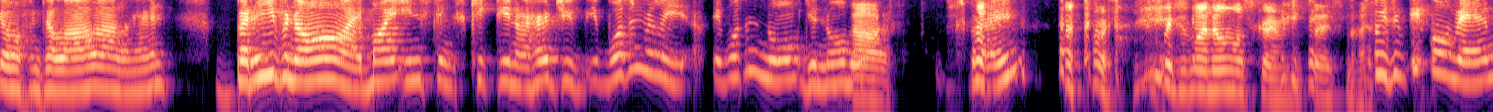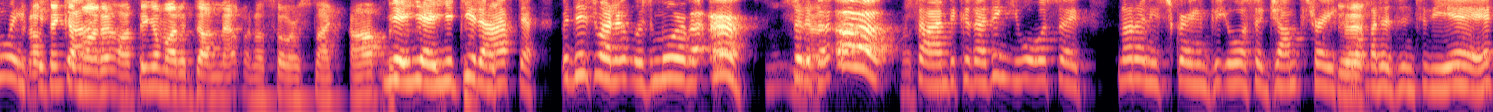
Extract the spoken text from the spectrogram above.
go off into la la land. But even I, my instincts kicked in. I heard you, it wasn't really, it wasn't normal, your normal No, scream. which is my normal scream when you see a snake. It was a bit more manly. I think I might have, I think I might have done that when I saw a snake after. Yeah, yeah, you did after. But this one, it was more of a uh, sort of a uh, sign because I think you also not only screamed, but you also jumped three Yes. kilometers into the air.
